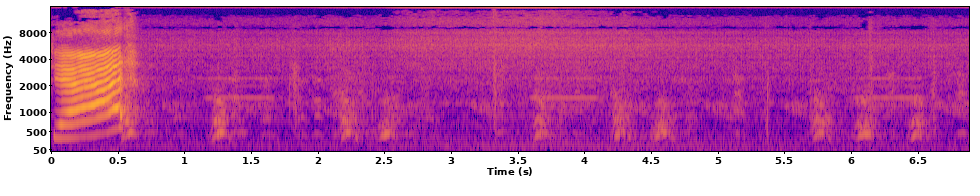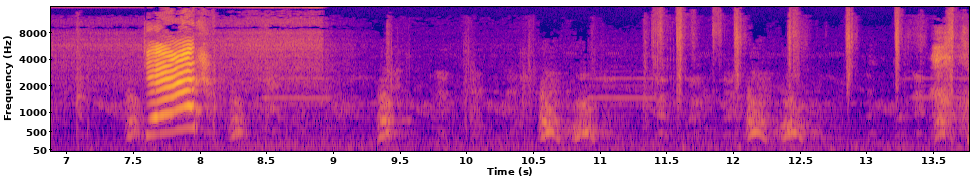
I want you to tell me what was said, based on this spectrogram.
Dad? Dad? What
